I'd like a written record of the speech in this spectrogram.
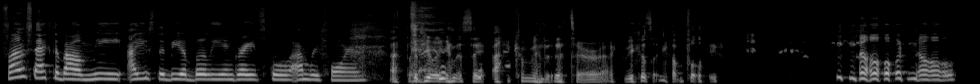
Fun fact about me, I used to be a bully in grade school. I'm reformed. I thought you were gonna say I committed a terror act because I got bullied. no, no,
